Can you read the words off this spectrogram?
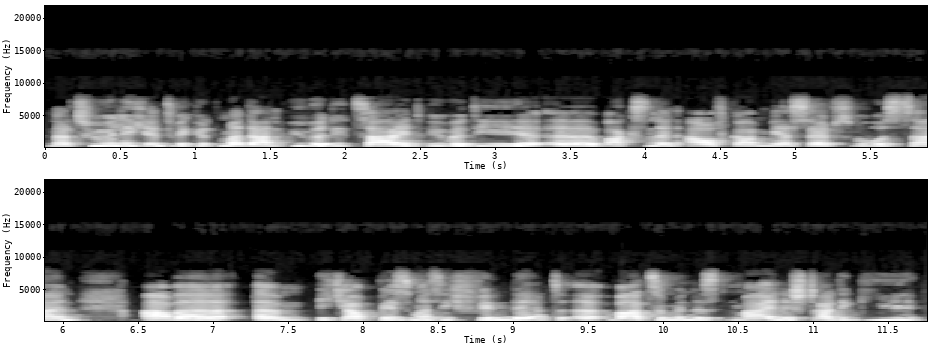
natürlich entwickelt man dann über die Zeit, über die äh, wachsenden Aufgaben mehr Selbstbewusstsein, aber ähm, ich glaube, bis man sich findet, äh, war zumindest meine Strategie,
